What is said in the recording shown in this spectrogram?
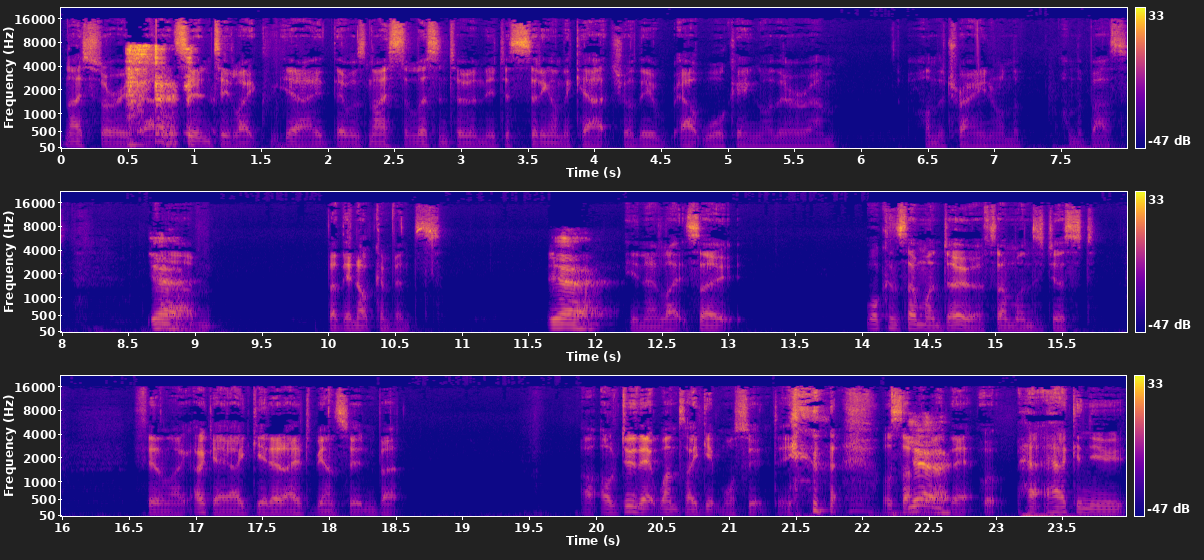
Nice story about uncertainty. Like, yeah, that was nice to listen to, and they're just sitting on the couch, or they're out walking, or they're um, on the train or on the on the bus. Yeah, Um, but they're not convinced. yeah, You know, like so. What can someone do if someone's just feeling like, okay, I get it, I have to be uncertain, but I'll, do that once I get more certainty, or something Yeah. like that. How, how can you?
